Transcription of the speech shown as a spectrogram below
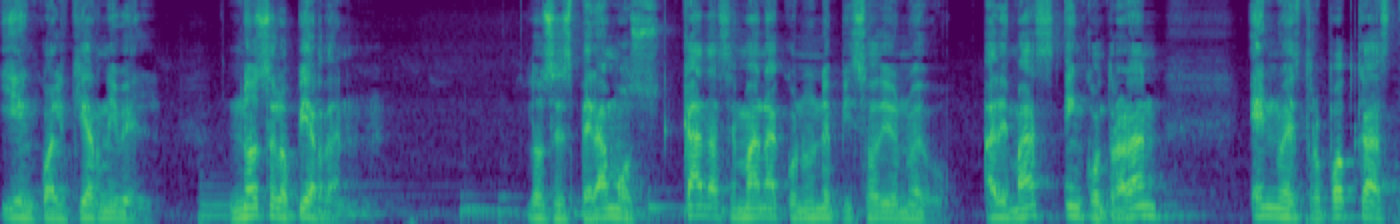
y en cualquier nivel. No se lo pierdan. Los esperamos cada semana con un episodio nuevo. Además, encontrarán en nuestro podcast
